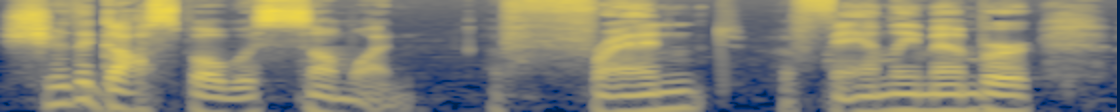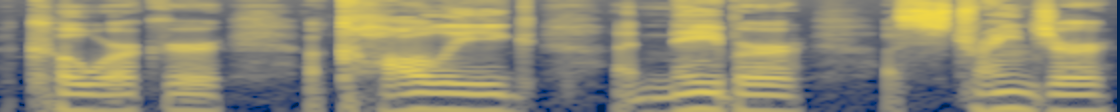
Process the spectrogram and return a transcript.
share the gospel with someone a friend, a family member, a coworker, a colleague, a neighbor, a stranger,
